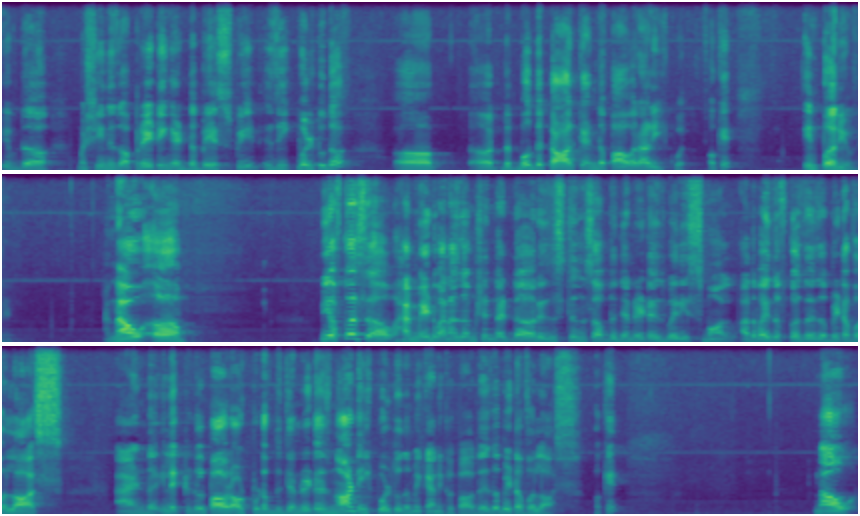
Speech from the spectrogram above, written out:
if the machine is operating at the base speed is equal to the, uh, uh, the both the torque and the power are equal okay, in per unit. Now, uh, we of course, uh, have made one assumption that the resistance of the generator is very small otherwise of course, there is a bit of a loss and the electrical power output of the generator is not equal to the mechanical power there is a bit of a loss. Okay. Now,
